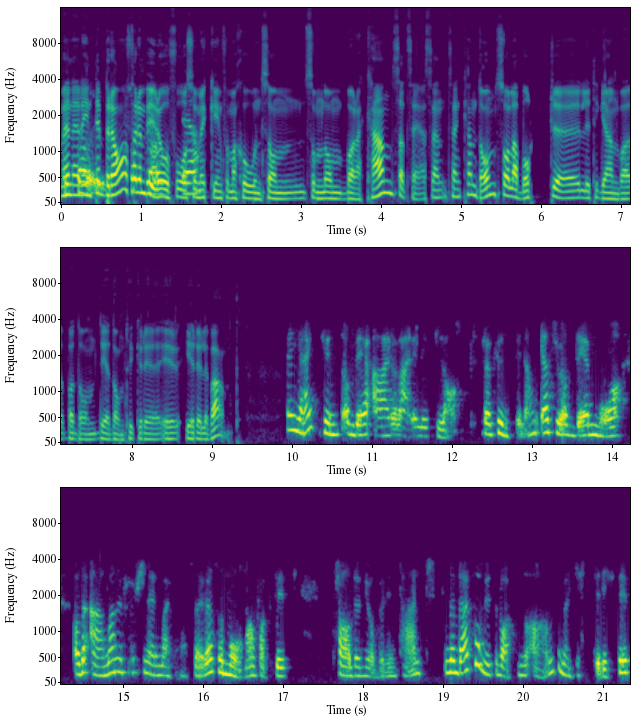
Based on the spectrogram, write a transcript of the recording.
Men är det inte bra för en byrå att få så mycket information som, som de bara kan så att säga? Sen, sen kan de sålla bort eh, lite grann vad, vad de, det de tycker är, är irrelevant. Men jeg syns at det er å være litt lat fra kundesiden. Jeg tror at det må Altså er man en profesjonell markedsfører, så må man faktisk ta den jobben internt. Men der kommer vi tilbake til noe annet som er jätteviktig,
